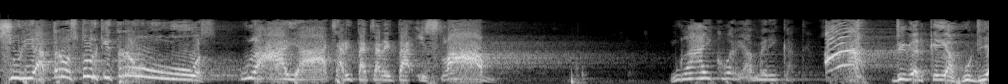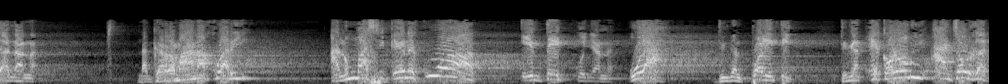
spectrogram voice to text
Suriah. Terus Turki terus. Ulah ayah carita-carita Islam. Mulai keluar Amerika ah dengan keyahudian anak negara mana kuari anu masih kene kuat. Intik punya ulah dengan politik dengan ekonomi hancurkan.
